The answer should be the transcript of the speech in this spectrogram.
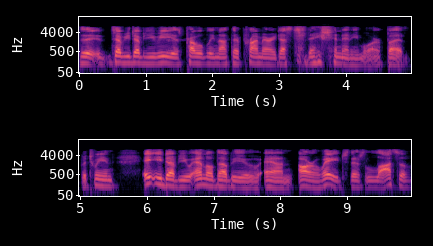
the WWE is probably not their primary destination anymore, but between AEW, MLW, and ROH, there's lots of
